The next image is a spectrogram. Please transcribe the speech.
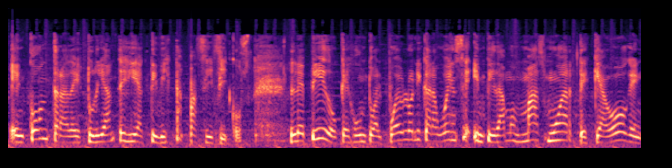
en contra de estudiantes y activistas pacíficos. Le pido que junto al pueblo nicaragüense impidamos más muertes que ahoguen,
